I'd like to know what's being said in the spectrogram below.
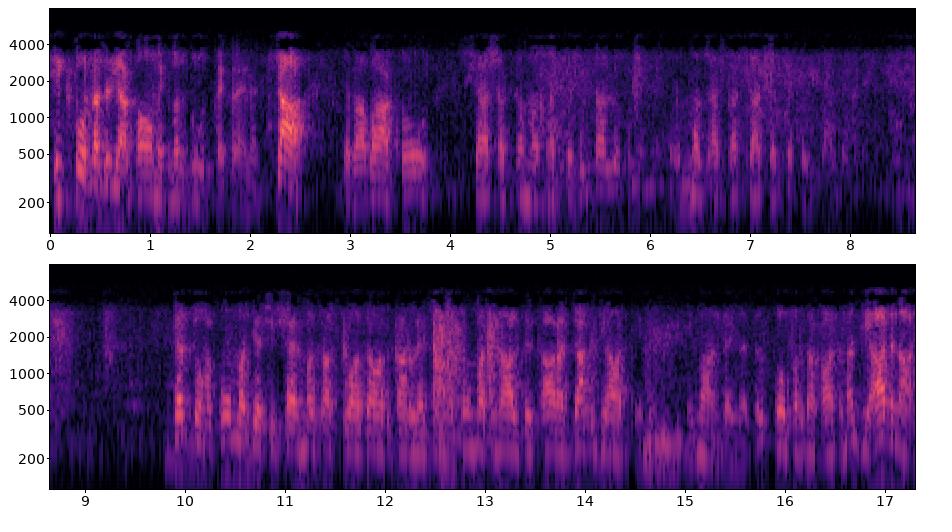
ٹھیک کو نظریہ قوم ایک مضبوط پہ کریں کیا کہ بابا آخو سیاست کا مذہب سے کوئی تعلق نہیں ہے اور مذہب کا سیاست سے کوئی تعلق نہیں۔ جد حکومت جیسی شاید مذہب کو آزاد کر لے سن حکومت نال تے سارا جنگ جہاد تھے۔ ایمان دے تو کوفر دا خاتمہ جہاد نال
